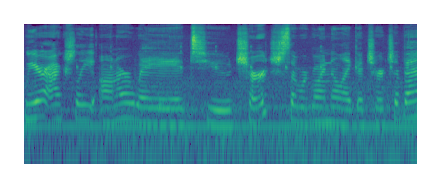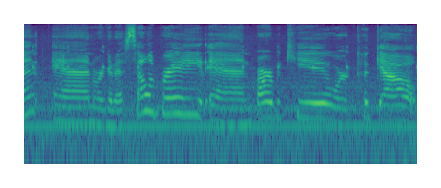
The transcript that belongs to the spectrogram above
we are actually on our way to church. So we're going to like a church event and we're gonna celebrate and barbecue or cook out,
